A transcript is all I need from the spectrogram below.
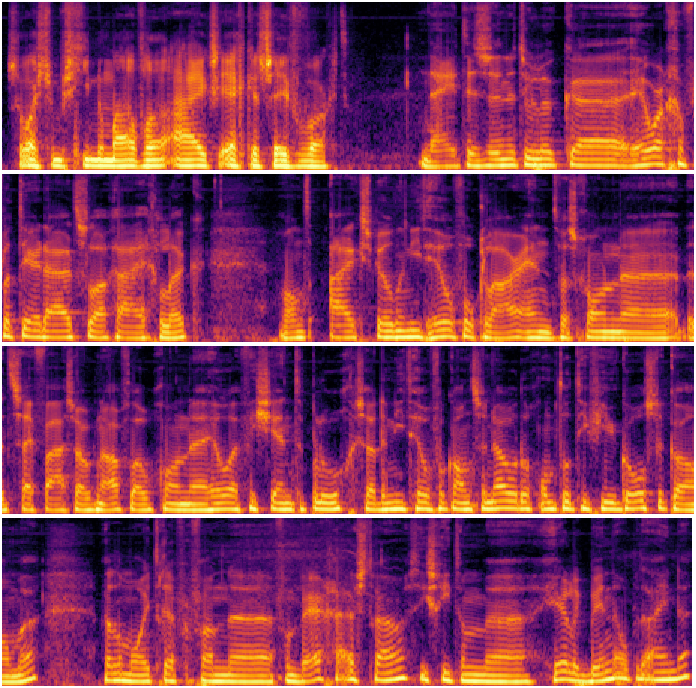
zoals je misschien normaal van Ajax-RKC verwacht. Nee, het is natuurlijk eh, heel erg geflatteerde uitslag eigenlijk. Want Ajax speelde niet heel veel klaar. En het was gewoon, eh, dat zei Fase ook na afloop, gewoon een heel efficiënte ploeg. Ze hadden niet heel veel kansen nodig om tot die vier goals te komen. Wel een mooie treffer van, eh, van Berghuis trouwens. Die schiet hem eh, heerlijk binnen op het einde.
